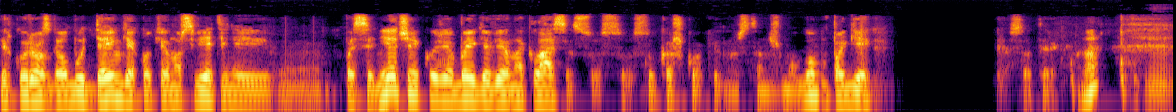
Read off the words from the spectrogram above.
Ir kurios galbūt dengia kokie nors vietiniai pasieniečiai, kurie baigia vieną klasę su, su, su kažkokiu nors ten žmogum pagėgiu. Mm.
